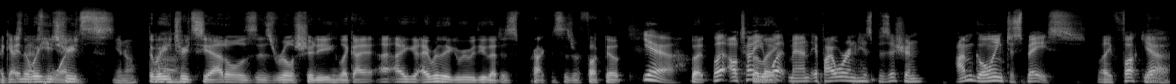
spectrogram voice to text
I guess and the way he one, treats you know, the way he Uh. treats Seattle is, is real shitty. Like I, I I really agree with you that his practices are fucked up. yeah. But- but I'll tell but, you like- what, man. If I were in his position. I'm going to space. Like fuck yeah. Yeah.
